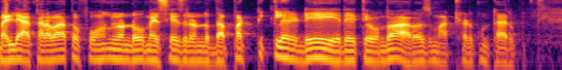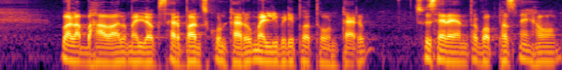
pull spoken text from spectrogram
మళ్ళీ ఆ తర్వాత ఫోన్లు ఉండవు మెసేజ్లు ఉండవు ద పర్టిక్యులర్ డే ఏదైతే ఉందో ఆ రోజు మాట్లాడుకుంటారు. వాళ్ళ భావాలు మళ్ళీ ఒకసారి పంచుకుంటారు మళ్ళీ విడిపోతూ ఉంటారు. చూసారా ఎంత గొప్ప స్నేహం?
